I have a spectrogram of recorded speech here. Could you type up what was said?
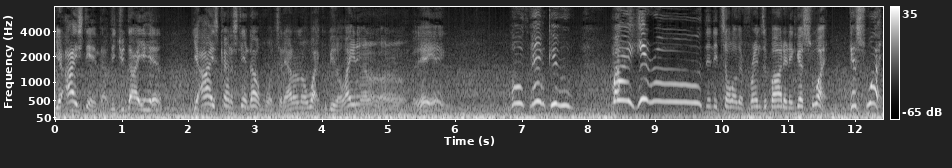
your eyes stand out. Did you dye your hair? Your eyes kind of stand out more today. I don't know why. It could be the lighting. I don't know. I don't know. But hey, hey. Oh, thank you, my hero. Then they tell all their friends about it. And guess what? Guess what?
